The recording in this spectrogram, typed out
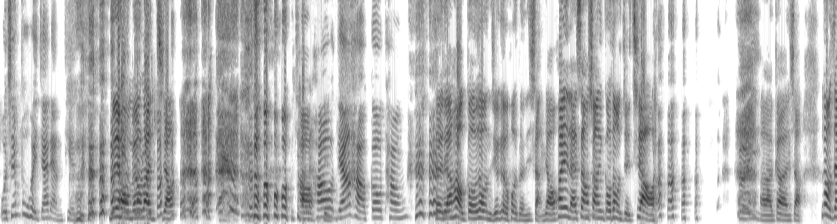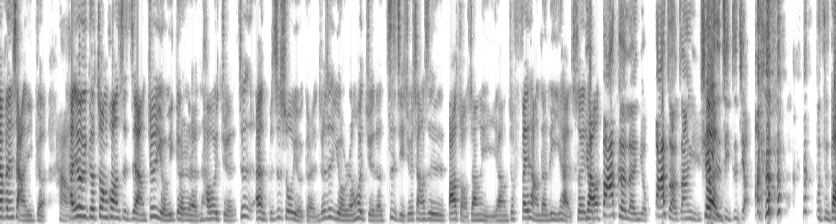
我先不回家两天。没有，没有乱教。好好良好沟通，对良好沟通，你就可以获得你想要。欢迎来上双音沟通诀窍。可以，好啦，开玩笑。那我再分享一个，好还有一个状况是这样，就是有一个人他会觉得，就是嗯，不是说有一个人，就是有人会觉得自己就像是八爪章鱼一样，就非常的厉害。所以他有八个人有八爪章鱼，现在是几只脚？不知道，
